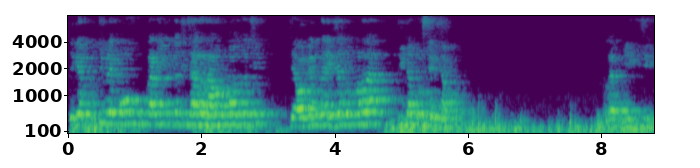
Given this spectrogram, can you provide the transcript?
देखिए पृथ्वी में कौन प्राणी अच्छी जार राउंड माउथ अच्छी से ऑर्गेन का एग्जांपल कोन होला दीटा मोस्ट एग्जांपल अगला बीजील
